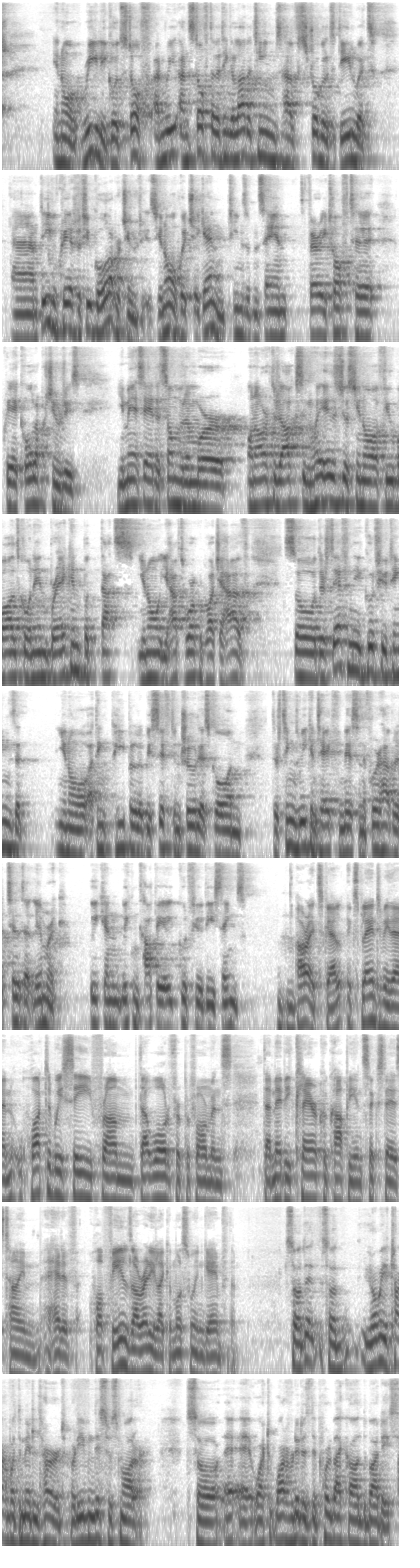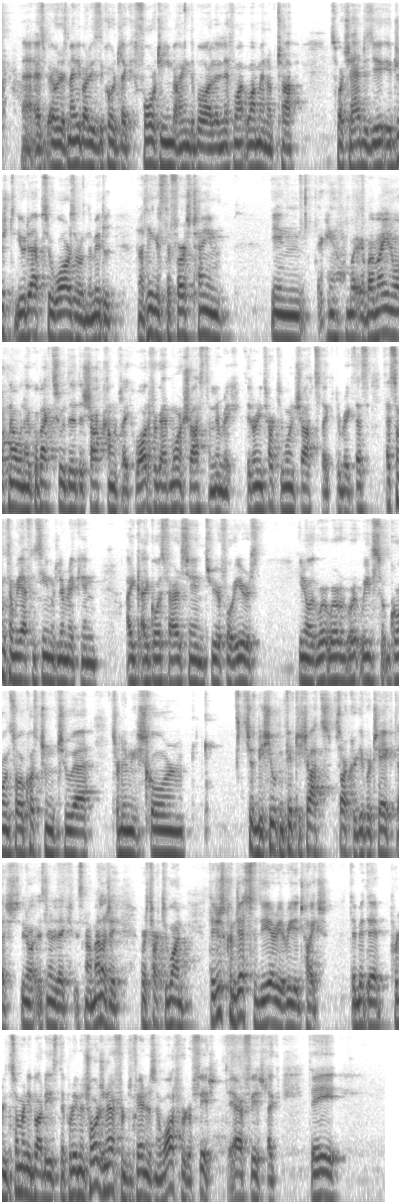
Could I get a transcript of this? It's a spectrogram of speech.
you know really good stuff, and re- and stuff that I think a lot of teams have struggled to deal with. Um, they even created a few goal opportunities, you know, which again teams have been saying it's very tough to create goal opportunities. You may say that some of them were unorthodox in ways, just you know, a few balls going in, breaking, but that's you know, you have to work with what you have. So there's definitely a good few things that you know, I think people will be sifting through this, going, there's things we can take from this, and if we're having a tilt at Limerick, we can we can copy a good few of these things. Mm-hmm. All right, Skell, explain to me then what did we see from that Waterford performance that maybe Clare could copy in six days' time ahead of what feels already like a must-win game for them? So, the, so you know we talk about the middle third, but even this was smaller. So uh, uh, what Waterford did is they pulled back all the bodies, uh, as, or as many bodies as they could, like 14 behind the ball, and left one, one man up top. So what you had is you, you just you had absolute war zone in the middle, and I think it's the first time in again, my note now, when I go back through the, the shot count, like Waterford had more shots than Limerick. They'd only 31 shots like Limerick. That's that's something we haven't seen with Limerick in, I, I go as far as saying three or four years. You know, we're, we have grown so accustomed to, uh, to Limerick scoring, excuse me, shooting 50 shots, circle, give or take, that, you know, it's nearly like it's normality. We're 31. They just congested the area really tight. They, they put in so many bodies. They put in a Trojan effort in fairness, and Waterford are fit. They are fit. Like, they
